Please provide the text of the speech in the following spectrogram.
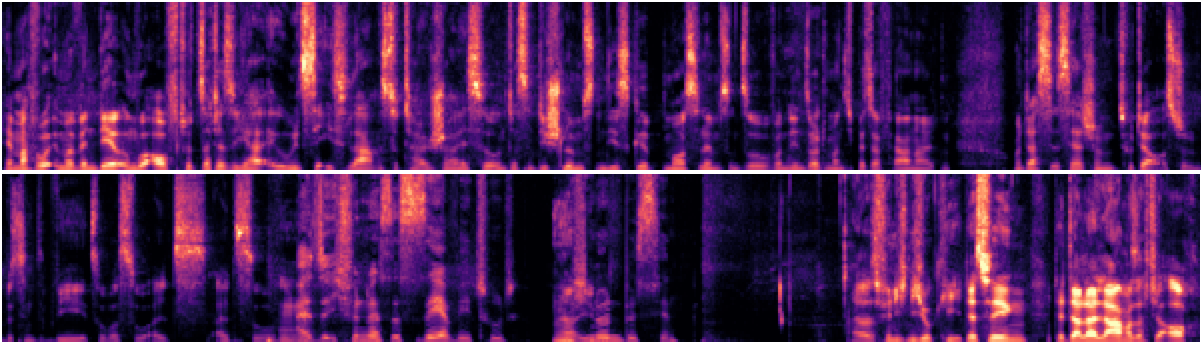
der macht wohl immer, wenn der irgendwo auftritt, sagt er so, ja, übrigens, der Islam ist total scheiße und das sind die schlimmsten, die es gibt, Moslems und so, von denen sollte man sich besser fernhalten. Und das ist ja schon, tut ja auch schon ein bisschen weh, sowas so als, als so. Also ich finde, dass es sehr weh tut. Ja, Nicht nur eben. ein bisschen. Also das finde ich nicht okay. Deswegen, der Dalai Lama sagt ja auch,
